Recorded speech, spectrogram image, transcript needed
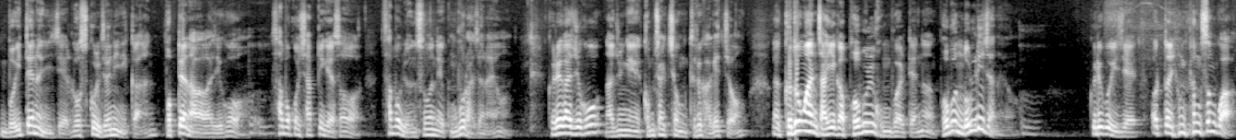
뭐 이때는 이제 로스쿨 전이니까 법대 나와가지고 사법고시 합격해서 사법연수원에 공부를 하잖아요. 그래가지고 나중에 검찰청 들어가겠죠. 그러니까 그동안 자기가 법을 공부할 때는 법은 논리잖아요. 그리고 이제 어떤 형평성과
